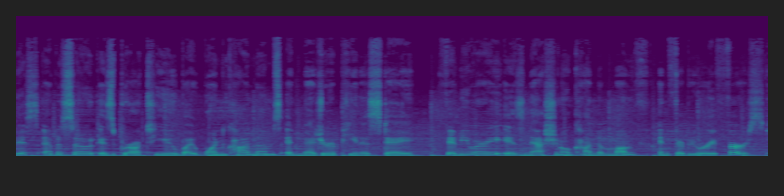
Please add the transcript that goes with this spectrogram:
This episode is brought to you by One Condoms and Measure a Penis Day. February is National Condom Month, and February 1st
